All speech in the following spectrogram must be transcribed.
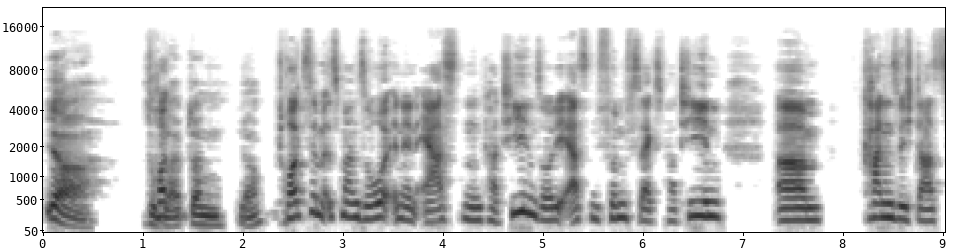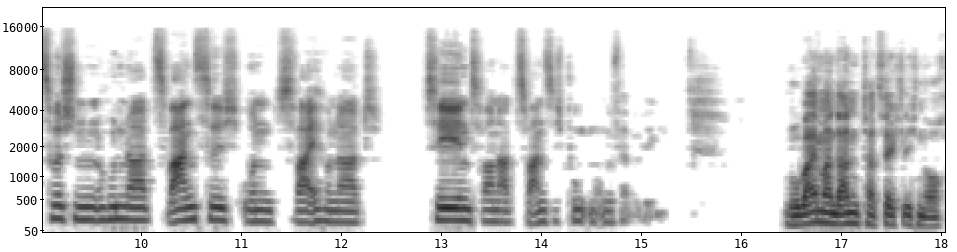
Ja, so Trot- bleibt dann, ja. Trotzdem ist man so in den ersten Partien, so die ersten fünf, sechs Partien, ähm, kann sich das zwischen 120 und 210, 220 Punkten ungefähr bewegen. Wobei man dann tatsächlich noch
